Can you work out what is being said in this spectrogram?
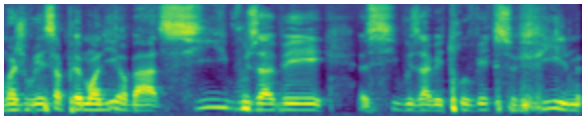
Moi, je voulais simplement dire, bah, si vous avez, si vous avez trouvé que ce film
